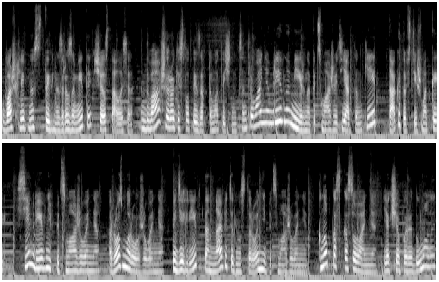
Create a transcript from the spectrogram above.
Ваш хліб не встигне зрозуміти, що сталося. Два широкі слоти з автоматичним центруванням рівномірно підсмажують як тонкі, так і товсті шматки. Сім рівнів підсмажування, розморожування, підігрів та навіть одностороннє підсмажування. Кнопка скасування, якщо передумали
